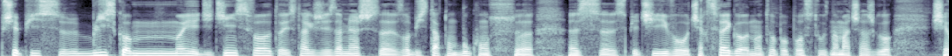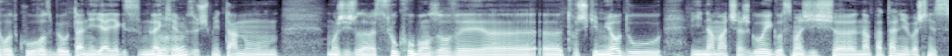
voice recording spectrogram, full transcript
przepis blisko moje dzieciństwo. To jest tak, że zamiast zrobić startą buką z, z, z pieciwo czerstwego, no to po prostu namaczasz go w środku rozbełtanie jajek z mlekiem, mhm. ze śmietaną. Możesz dodawać cukru brązowy, e, e, troszkę miodu i namaczasz go i go smażysz e, na patelnię właśnie z,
